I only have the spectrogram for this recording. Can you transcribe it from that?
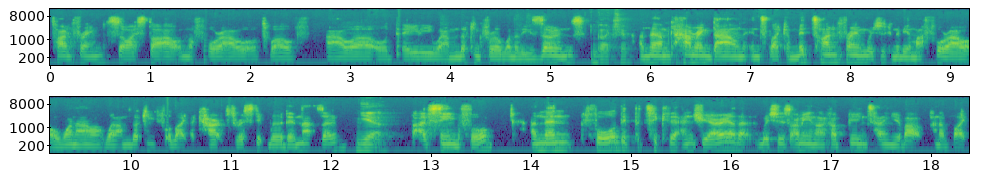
time frame. So I start out on the four hour or twelve hour or daily, where I'm looking for one of these zones, gotcha and then I'm hammering down into like a mid time frame, which is going to be in my four hour or one hour, where I'm looking for like a characteristic within that zone yeah that I've seen before. And then for the particular entry area that which is I mean like I've been telling you about kind of like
